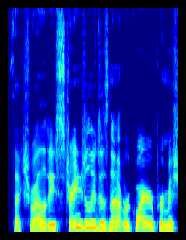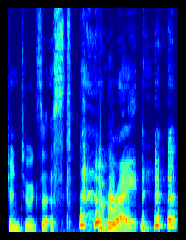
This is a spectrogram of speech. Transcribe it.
Sexuality strangely does not require permission to exist. right?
